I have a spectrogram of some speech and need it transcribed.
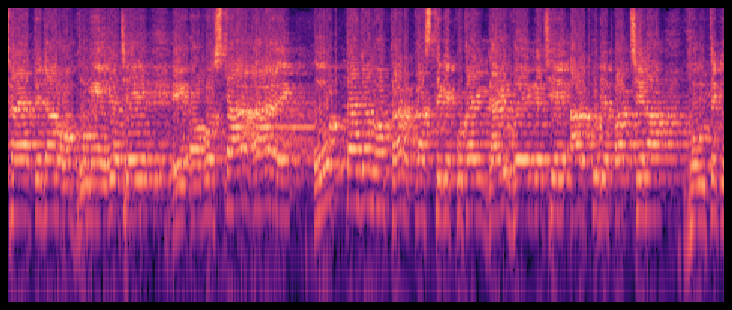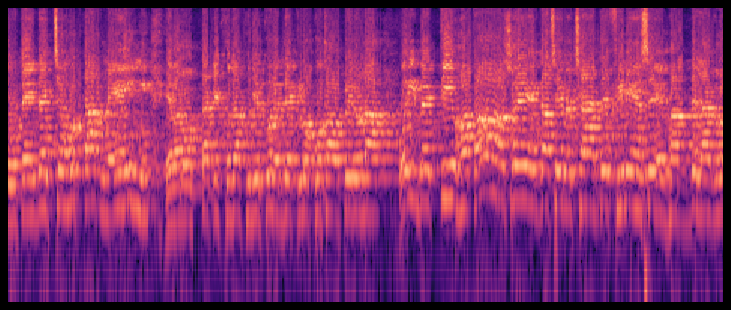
ছায়াতে যেন ঘুমিয়ে গেছে। এই অবস্থায় ওটটা যেন তার কাছ থেকে কোথায় গায়েব হয়ে গেছে আর খুঁজে পাচ্ছে না। ঘুম থেকে উঠেই দেখছে ওটটা আর নেই। এবার করে দেখল কোথাও পেল না। ওই ব্যক্তি হতাশ হয়ে গাছের ছায়াতে ফিরে এসে ভাবতে লাগল,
